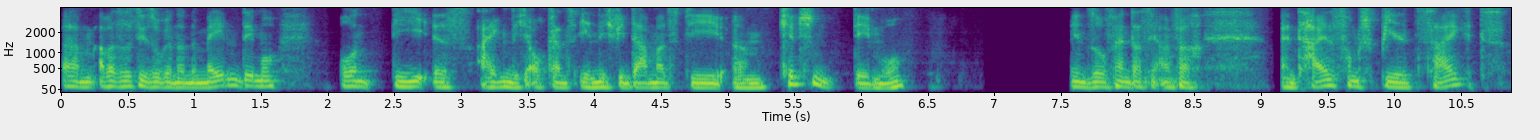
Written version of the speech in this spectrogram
Ähm, aber es ist die sogenannte Maiden-Demo. Und die ist eigentlich auch ganz ähnlich wie damals die ähm, Kitchen-Demo. Insofern, dass sie einfach einen Teil vom Spiel zeigt,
